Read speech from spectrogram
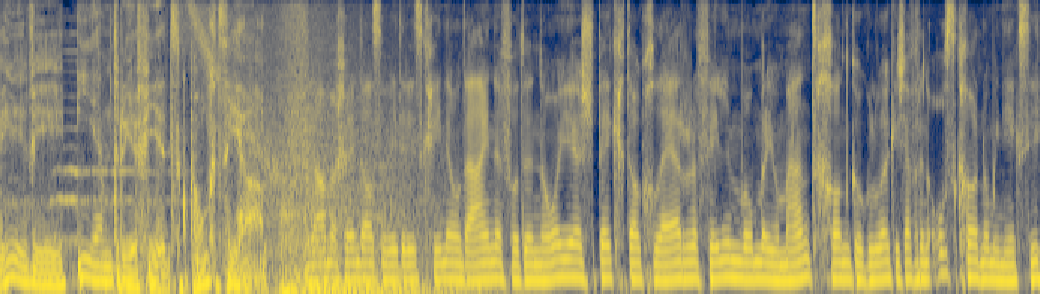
www.im43.ch Ja, wir können also wieder ins Kino und einer von den neuen, spektakulären Filmen, den man im Moment kann schauen kann, ist einfach ein Oscar nominiert. Ein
